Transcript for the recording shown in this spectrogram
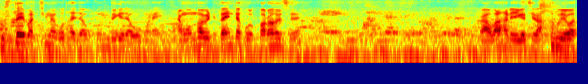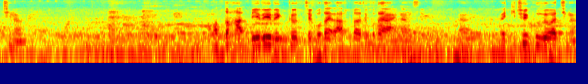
বুঝতেই পারছি না কোথায় যাব, কোন দিকে যাব। মানে এমনভাবে ডিজাইনটা করা হয়েছে। আবার হারিয়ে গেছি, রাস্তা খুঁজে পাচ্ছি না। আমার তো হাত দিয়ে দিয়ে দেখতে হচ্ছে কোথায় রাস্তা আছে, কোথায় আয়না আছে। হ্যাঁ এই কিছুই খুঁজে পাচ্ছি না।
